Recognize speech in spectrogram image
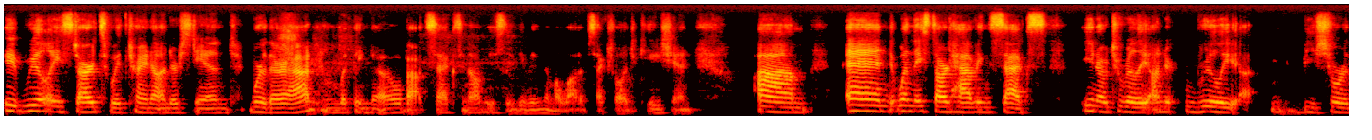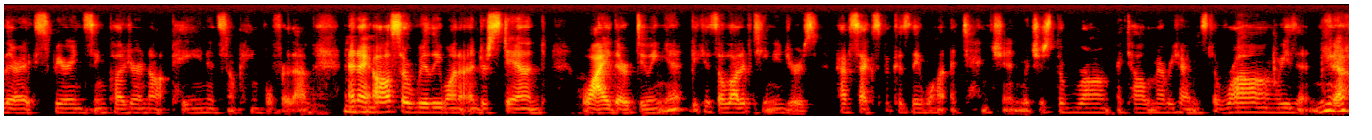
it really starts with trying to understand where they're at and what they know about sex and obviously giving them a lot of sexual education. Um, and when they start having sex you know to really under really be sure they're experiencing pleasure and not pain it's not painful for them mm-hmm. and i mm-hmm. also really want to understand why they're doing it because a lot of teenagers have sex because they want attention which is the wrong i tell them every time it's the wrong reason you know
